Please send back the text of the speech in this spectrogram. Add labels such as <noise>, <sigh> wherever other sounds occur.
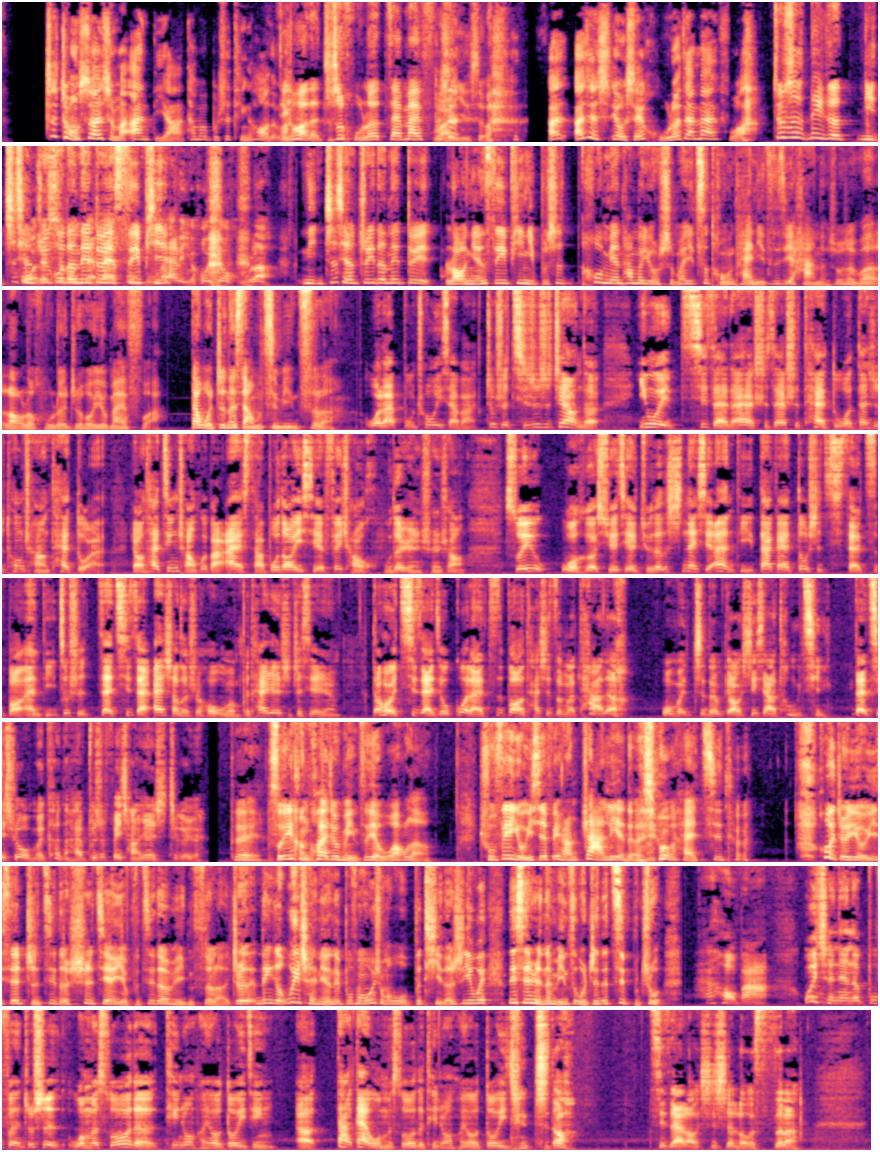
这种算什么案底啊？他们不是挺好的吗？挺好的，只是糊了在卖腐而已，是吧？而而且是有谁糊了在卖腐啊？就是那个你之前追过的那对 CP，看了以后就糊了。你之前追的那对老年 CP，你不是后面他们有什么一次同台，你自己喊的说什么老了糊了之后又卖腐啊？但我真的想不起名字了。我来补充一下吧，就是其实是这样的，因为七仔的爱实在是太多，但是通常太短，然后他经常会把爱撒播到一些非常糊的人身上，所以我和学姐觉得的是那些案底大概都是七仔自爆案底，就是在七仔爱上的时候，我们不太认识这些人，待会儿七仔就过来自爆他是怎么塌的。我们只能表示一下同情，但其实我们可能还不是非常认识这个人。对，所以很快就名字也忘了，除非有一些非常炸裂的，<laughs> 就还记得，或者有一些只记得事件也不记得名字了。就那个未成年那部分，为什么我不提呢？是因为那些人的名字我真的记不住。还好吧，未成年的部分就是我们所有的听众朋友都已经，呃，大概我们所有的听众朋友都已经知道，<laughs> 鸡仔老师是楼丝了。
